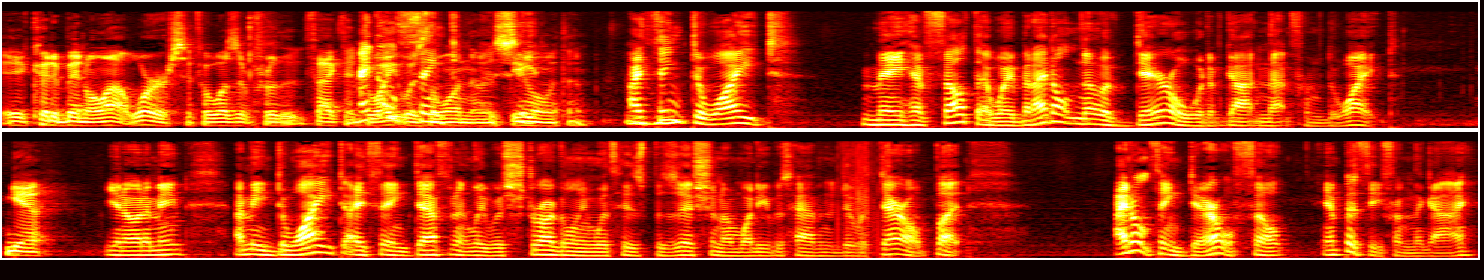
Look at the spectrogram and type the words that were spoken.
it could have been a lot worse if it wasn't for the fact that I Dwight was think- the one that was see, dealing with him. I think Dwight may have felt that way, but I don't know if Daryl would have gotten that from Dwight. Yeah, You know what I mean? I mean, Dwight, I think, definitely was struggling with his position on what he was having to do with Daryl, but I don't think Daryl felt empathy from the guy.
